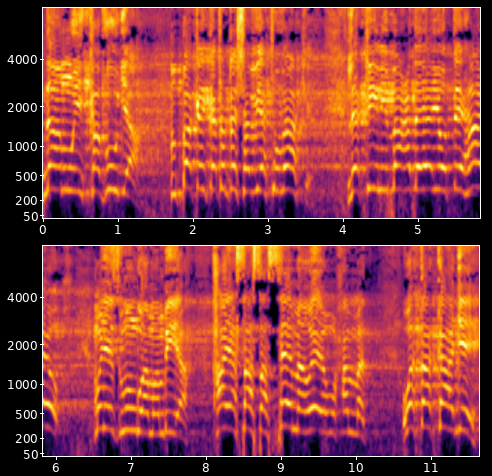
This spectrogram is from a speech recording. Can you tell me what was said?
Damu ikavuja mpaka ikatotesha viatu vyake. Lakini baada ya yote hayo Mwenyezi Mungu amwambia haya sasa sema wewe Muhammad watakaje?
